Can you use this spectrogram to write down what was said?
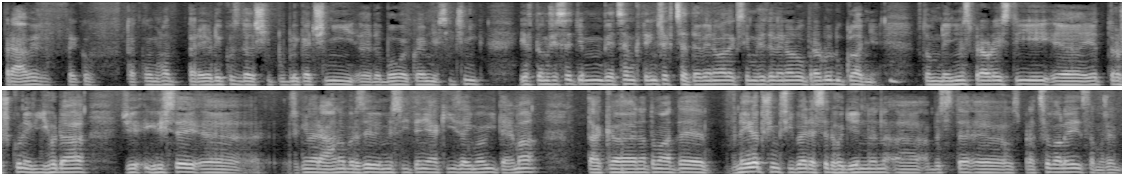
právě v, jako v takovémhle periodiku s delší publikační eh, dobou, jako je měsíčník, je v tom, že se těm věcem, kterým se chcete věnovat, tak si můžete věnovat opravdu důkladně. V tom denním zpravodajství eh, je trošku nevýhoda, že i když si, eh, řekněme, ráno brzy vymyslíte nějaký zajímavý téma, tak na to máte v nejlepším případě 10 hodin, abyste ho zpracovali. Samozřejmě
